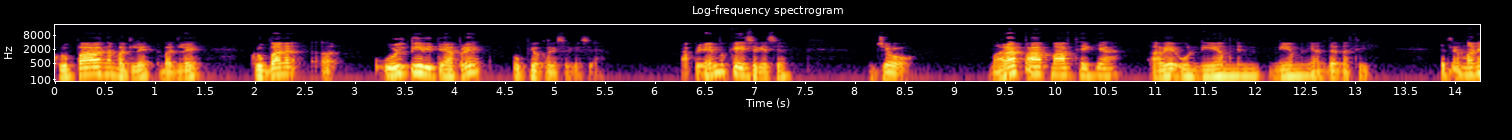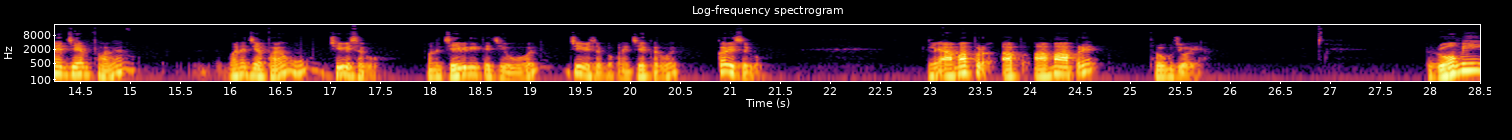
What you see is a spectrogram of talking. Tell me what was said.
કૃપાના બદલે બદલે કૃપાને ઉલટી રીતે આપણે ઉપયોગ કરી શકીએ છીએ. આપણે એમ કહી શકીએ છીએ, જો મારા પાપ માફ થઈ ગયા, હવે હું નિયમની નિયમની અંદર નથી. એટલે મને જેમ ફાવે, મને જેમ ફાવે હું જીવી શકું. મને જેવી રીતે જીવવું હોય, જીવી શકું. અને જે કરવું હોય, કરી શકું. એટલે આમાં આમાં આપણે થોડુંક જોઈએ. રોમી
